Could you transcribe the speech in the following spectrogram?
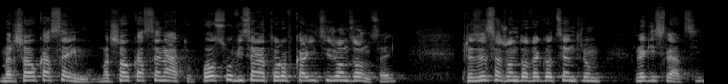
marszałka Sejmu, marszałka Senatu, posłów i senatorów koalicji rządzącej, prezesa Rządowego Centrum Legislacji,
